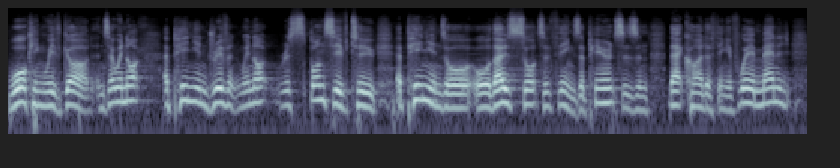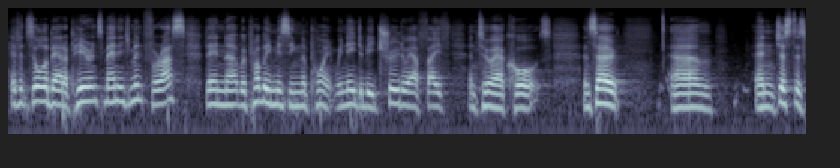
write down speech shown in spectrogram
walking with God. And so we're not opinion driven. We're not responsive to opinions or, or those sorts of things, appearances and that kind of thing. If we're manage, if it's all about appearance management for us, then uh, we're probably missing the point. We need to be true to our faith and to our cause. And so, um, and just as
